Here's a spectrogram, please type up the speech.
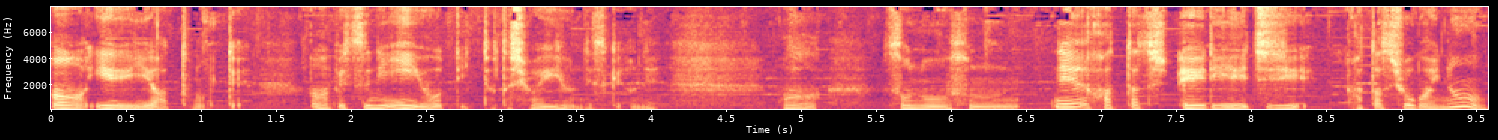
ああいえいやと思ってあ別にいいよって言って私は言うんですけどね。まあそのそのね発達 ADHD 発達障害の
